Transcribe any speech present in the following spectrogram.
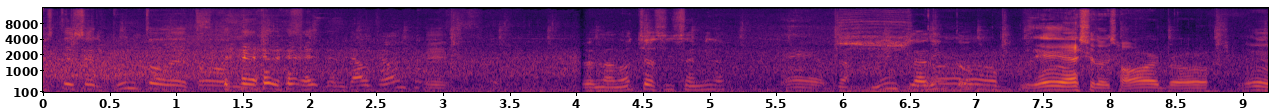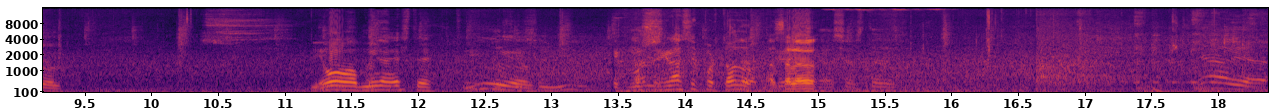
este es el punto de todo. ¿Del downtown? Pero en la noche así se mira. Damn. Bien clarito. Oh, damn, that shit looks hard, bro. Damn. Oh, mira este. Sí, así se Damn. mira. Muchas gracias por todo. Hasta luego. Gracias a ustedes. Hell yeah.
